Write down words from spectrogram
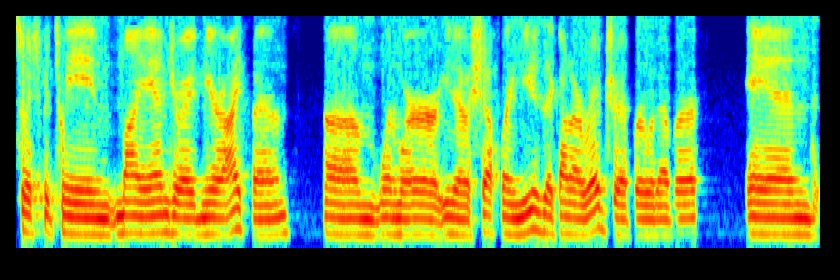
switch between my Android and your iPhone um, when we're you know shuffling music on our road trip or whatever. And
